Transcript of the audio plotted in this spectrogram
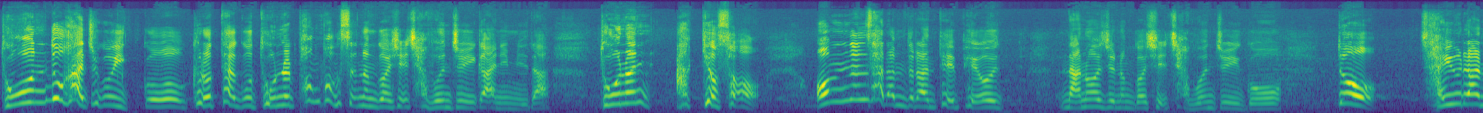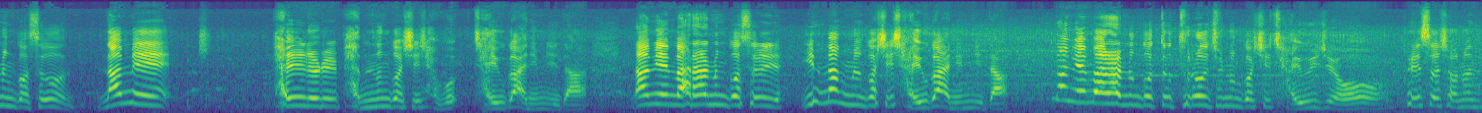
돈도 가지고 있고 그렇다고 돈을 펑펑 쓰는 것이 자본주의가 아닙니다. 돈은 아껴서 없는 사람들한테 배워 나눠주는 것이 자본주의고 또 자유라는 것은 남의 반려를 받는 것이 자부- 자유가 아닙니다. 남의 말하는 것을 입 막는 것이 자유가 아닙니다. 남의 말하는 것도 들어주는 것이 자유죠. 그래서 저는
